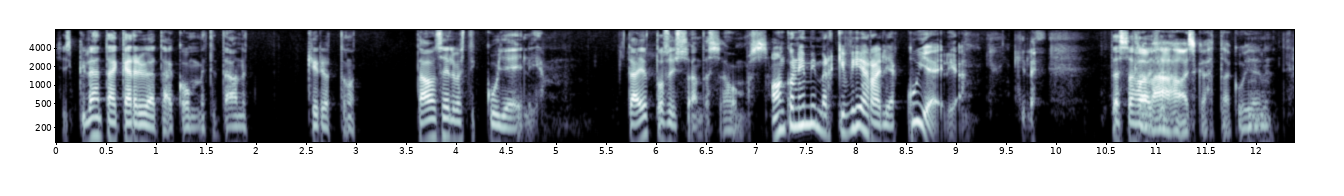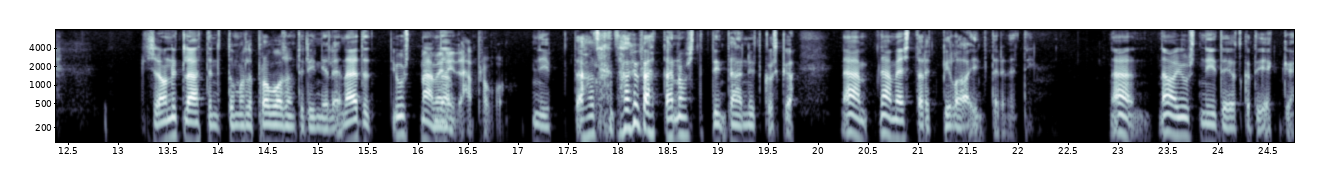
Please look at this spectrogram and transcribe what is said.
Siis kyllähän tää kärryä tää kommentti. Tää on nyt kirjoittanut. Tää on selvästi kujeilija. Tää ei ole tosissaan tässä hommassa. Onko nimimerkki vierailija kujeilija? Kyllä. Tässä haisee. vähän haiskahtaa kuin mm. Se on nyt lähtenyt tuommoiselle provosointilinjalle. Ja näitä just... Mä menin nää- tähän provoon. Niin, tämä on, on hyvä, että tämä nostettiin tähän nyt, koska nämä, nämä mestarit pilaa internetin. Nämä, nämä on just niitä, jotka tiedätkö,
